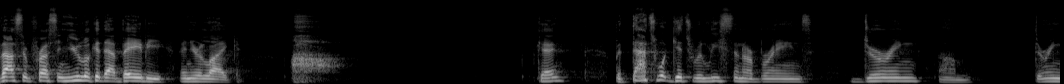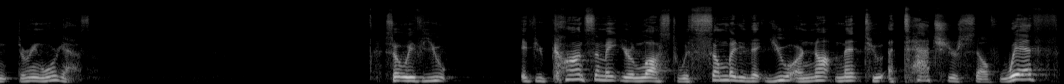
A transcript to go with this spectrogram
vasopressin. You look at that baby and you're like, ah. Okay? But that's what gets released in our brains during, um, during, during orgasm. So if you if you consummate your lust with somebody that you are not meant to attach yourself with,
